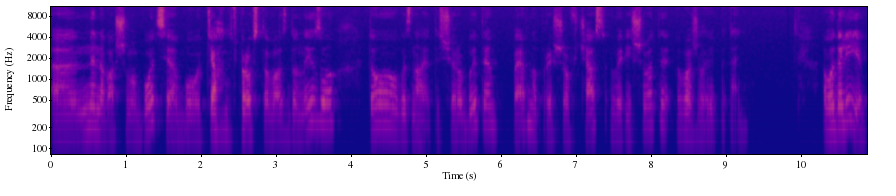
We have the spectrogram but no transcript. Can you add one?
е, не на вашому боці або тягнуть просто вас донизу, то ви знаєте, що робити. Певно, прийшов час вирішувати важливі питання. Водолії.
